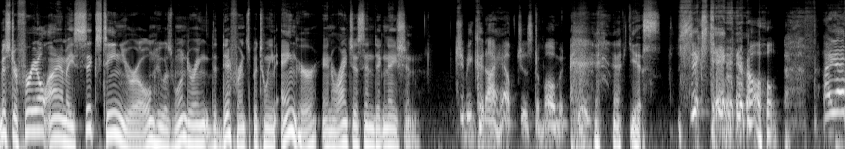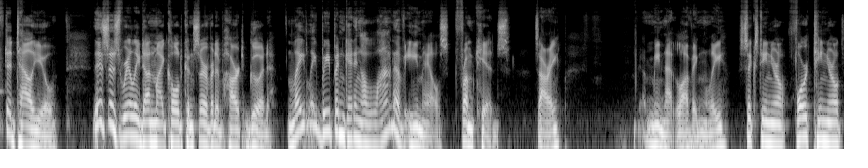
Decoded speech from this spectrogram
Mr. Friel, I am a 16 year old who is wondering the difference between anger and righteous indignation. Jimmy, could I have just a moment? yes. 16 year old. I have to tell you, this has really done my cold conservative heart good. Lately, we've been getting a lot of emails from kids. Sorry, I mean that lovingly, 16 year old, 14 year old,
